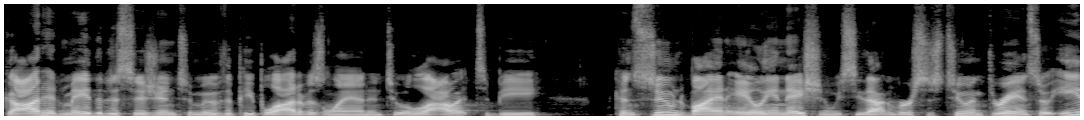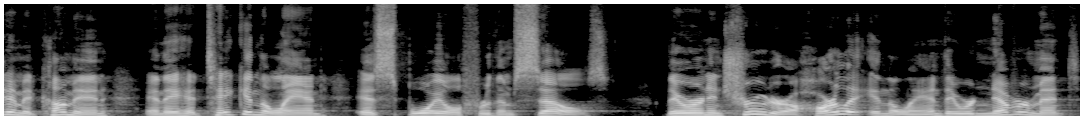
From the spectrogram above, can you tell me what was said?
God had made the decision to move the people out of his land and to allow it to be consumed by an alien nation. We see that in verses 2 and 3. And so Edom had come in and they had taken the land as spoil for themselves. They were an intruder, a harlot in the land. They were never meant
